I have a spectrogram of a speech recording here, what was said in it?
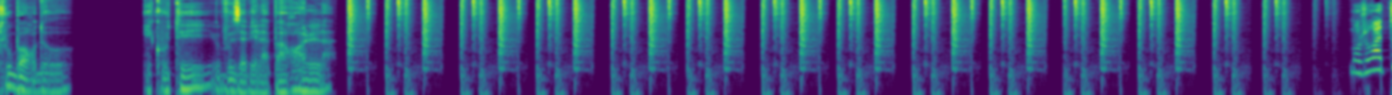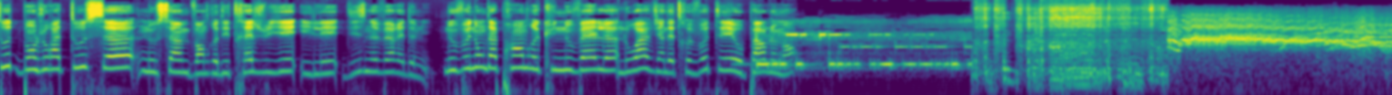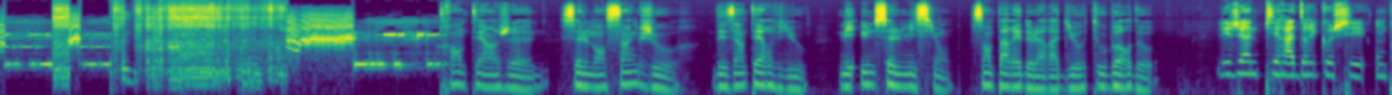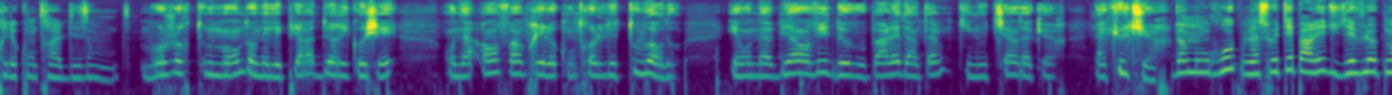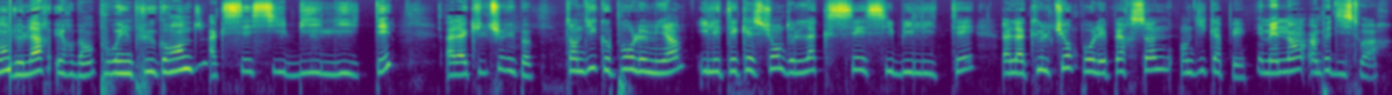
tout Bordeaux. Écoutez, vous avez la parole. Bonjour à toutes, bonjour à tous. Nous sommes vendredi 13 juillet, il est 19h30. Nous venons d'apprendre qu'une nouvelle loi vient d'être votée au Parlement. « 31 jeunes, seulement 5 jours, des interviews, mais une seule mission, s'emparer de la radio tout Bordeaux. Les jeunes pirates de Ricochet ont pris le contrôle des ondes. Bonjour tout le monde, on est les pirates de Ricochet. On a enfin pris le contrôle de tout Bordeaux. Et on a bien envie de vous parler d'un thème qui nous tient à cœur, la culture. Dans mon groupe, on a souhaité parler du développement de l'art urbain pour une plus grande accessibilité à la culture hip-hop. Tandis que pour le mien, il était question de l'accessibilité à la culture pour les personnes handicapées. Et maintenant, un peu d'histoire.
